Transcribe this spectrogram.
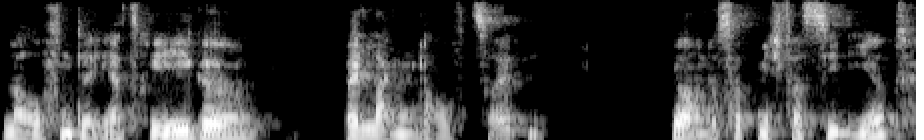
laufende Erträge bei langen Laufzeiten. Ja, und das hat mich fasziniert.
